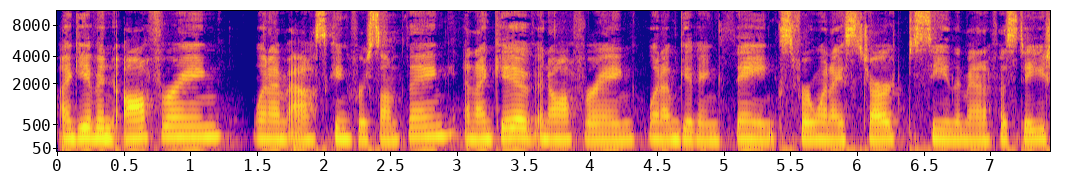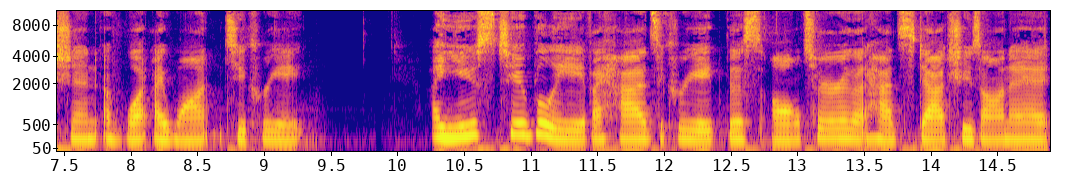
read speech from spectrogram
I give an offering when I'm asking for something, and I give an offering when I'm giving thanks for when I start to see the manifestation of what I want to create. I used to believe I had to create this altar that had statues on it,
